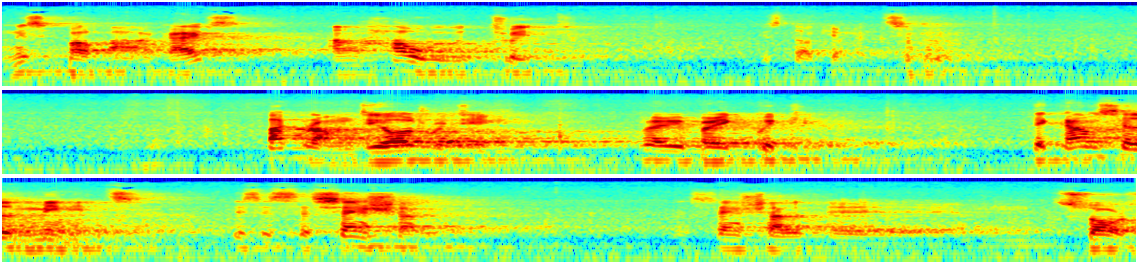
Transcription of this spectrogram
municipal archives and how we would treat these documents. Background, the old regime, very, very quickly. The council minutes, this is essential, essential uh, source,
